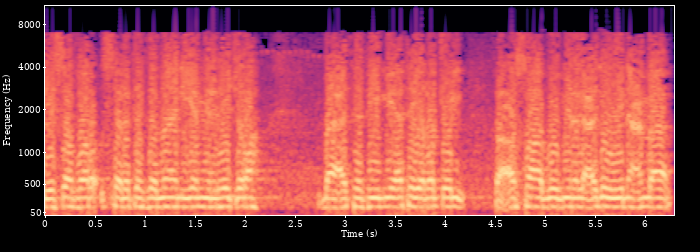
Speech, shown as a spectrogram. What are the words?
في صفر سنة ثمانية من الهجرة. بعث في مئتي رجل فأصابوا من العدو نعما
